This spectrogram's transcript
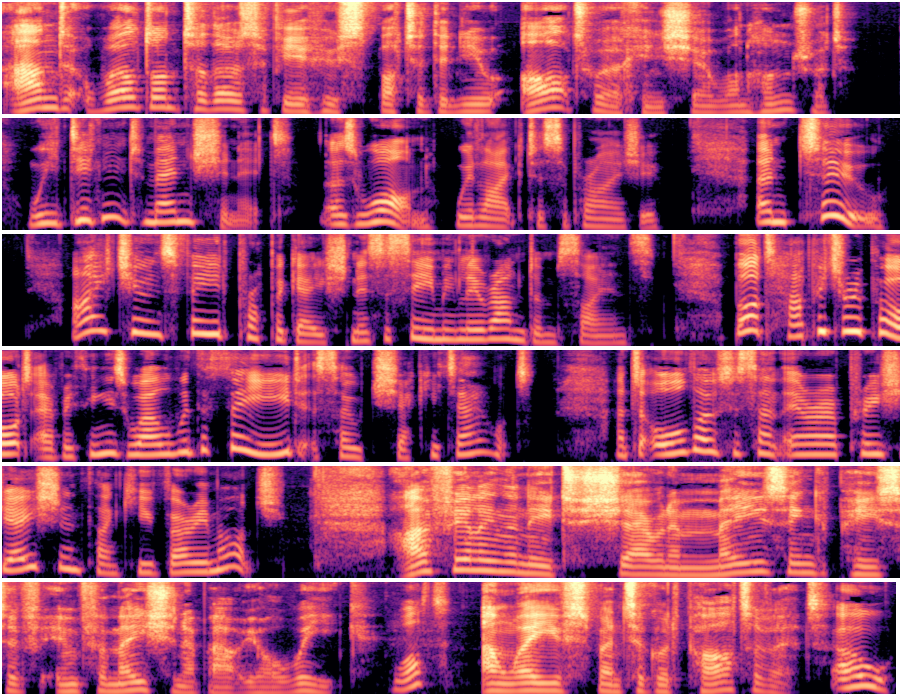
And well done to those of you who spotted the new artwork in Show 100. We didn't mention it, as one, we like to surprise you, and two, iTunes feed propagation is a seemingly random science. But happy to report everything is well with the feed, so check it out. And to all those who sent their appreciation, thank you very much. I'm feeling the need to share an amazing piece of information about your week What? and where you've spent a good part of it. Oh,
